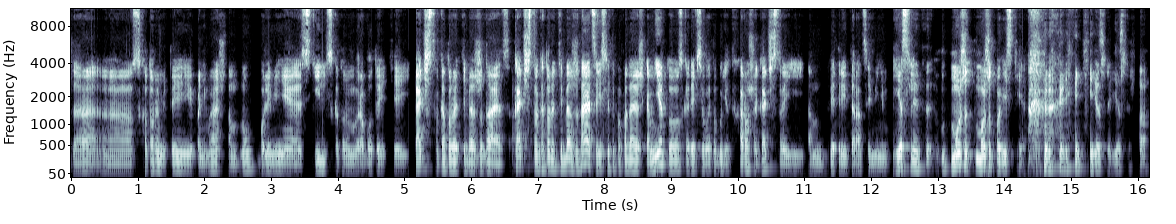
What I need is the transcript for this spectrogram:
да, э, с которыми ты понимаешь там, ну, более-менее стиль, с которым вы работаете, качество, которое от тебя ожидается. Качество, которое от тебя ожидается, если ты попадаешь ко мне, то, скорее всего, это будет хорошее качество, и там 2-3 итерации минимум. Если может, может повести, если, если что.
